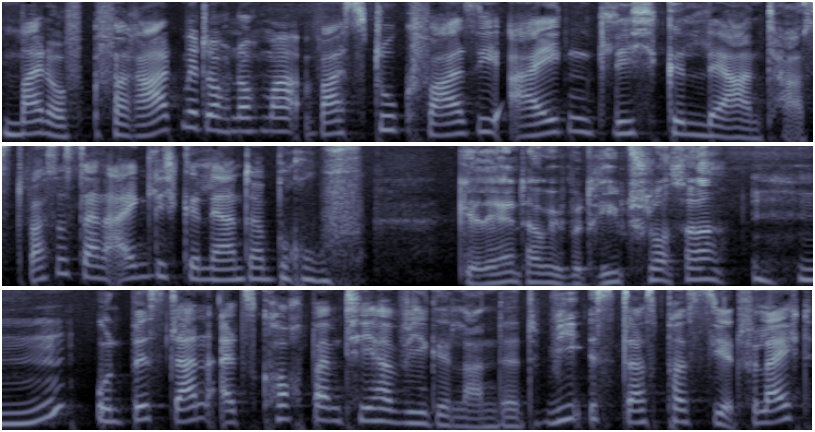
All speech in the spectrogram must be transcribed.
Meinhof, verrat mir doch nochmal, was du quasi eigentlich gelernt hast. Was ist dein eigentlich gelernter Beruf? Gelernt habe ich Betriebsschlosser. Mhm. Und bist dann als Koch beim THW gelandet. Wie ist das passiert? Vielleicht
